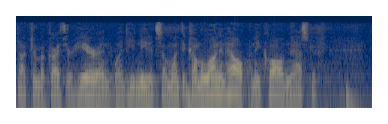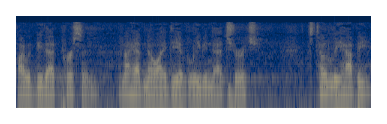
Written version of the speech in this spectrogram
Dr. MacArthur here, and when he needed someone to come along and help, and he called and asked if if I would be that person. And I had no idea of leaving that church. I was totally happy.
